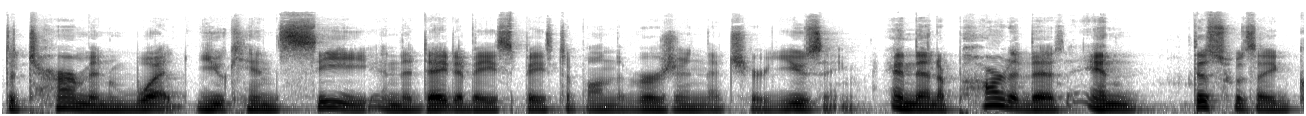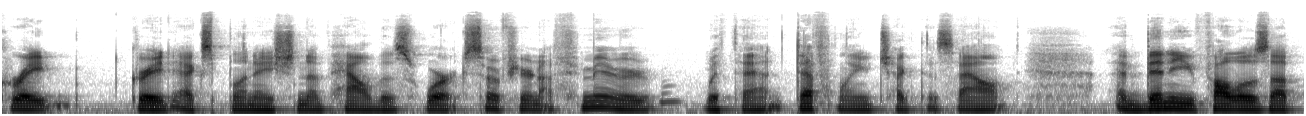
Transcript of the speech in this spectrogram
determine what you can see in the database based upon the version that you're using. And then a part of this, and this was a great great explanation of how this works. So if you're not familiar with that, definitely check this out. And then he follows up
